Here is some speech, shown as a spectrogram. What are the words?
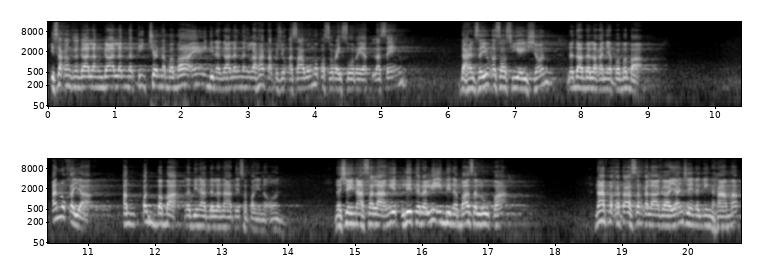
isa kang kagalang-galang na teacher na babae, ginagalang ng lahat, tapos yung asawa mo pasuray-suray at laseng. Dahil sa iyong association, nadadala ka niya pababa. Ano kaya ang pagbaba na dinadala natin sa Panginoon? Na siya'y nasa langit, literally ibinaba sa lupa. Napakataas ang kalagayan, siya'y naging hamak,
